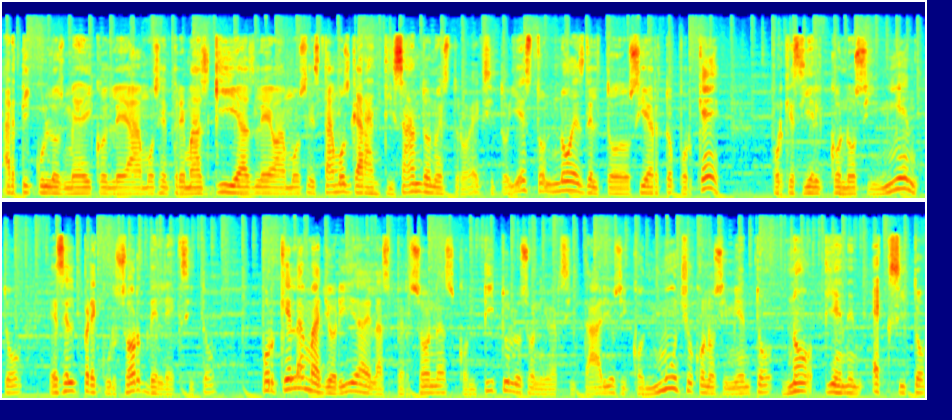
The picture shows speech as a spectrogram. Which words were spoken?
artículos médicos leamos, entre más guías leamos, estamos garantizando nuestro éxito. Y esto no es del todo cierto. ¿Por qué? Porque si el conocimiento es el precursor del éxito, ¿por qué la mayoría de las personas con títulos universitarios y con mucho conocimiento no tienen éxito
